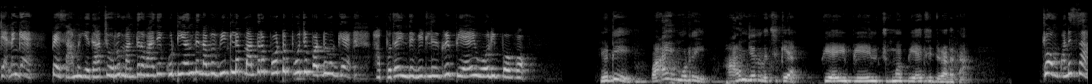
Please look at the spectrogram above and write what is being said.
என்னங்க பேசாம ஏதாச்சும் ஒரு மந்திரவாதி கூட்டியாந்து நம்ம வீட்டுல மந்திரம் போட்டு பூஜை பண்ணுவோங்க. அப்பதான் இந்த வீட்டுல இருக்கிற பேய் ஓடி போகும் எடி வாய முடி அரைஞ்சது வச்சுக்க பேய் பேய் சும்மா பேசிட்டு கிடக்கான் ஜோ மனுஷா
